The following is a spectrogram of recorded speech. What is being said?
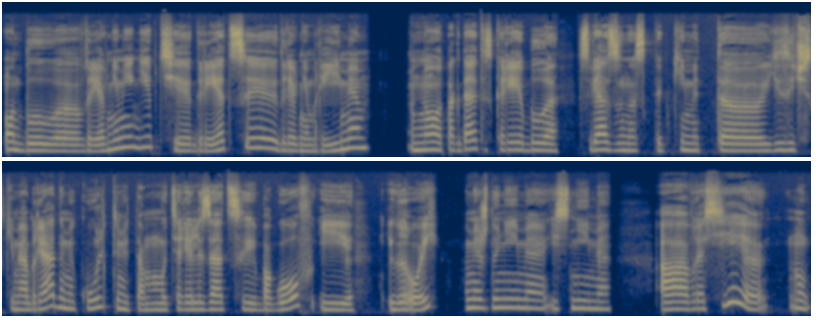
Он был э, в Древнем Египте, Греции, Древнем Риме. Но тогда это скорее было связано с какими-то языческими обрядами, культами, там, материализацией богов и игрой между ними и с ними. А в России ну,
